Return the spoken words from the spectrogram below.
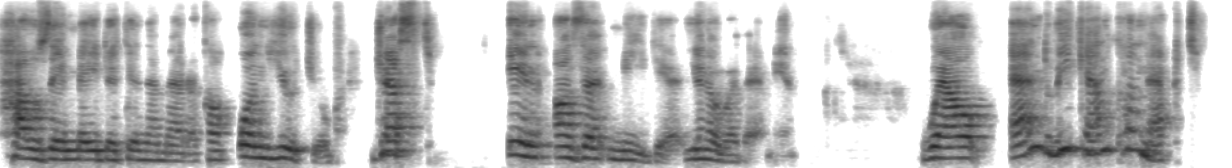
How They Made It in America on YouTube, just in other media, you know what I mean. Well, and we can connect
